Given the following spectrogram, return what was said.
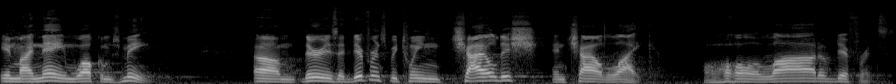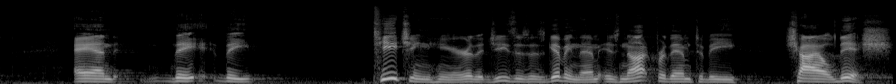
in my name welcomes me um, there is a difference between childish and childlike. Oh, a lot of difference. And the, the teaching here that Jesus is giving them is not for them to be childish,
